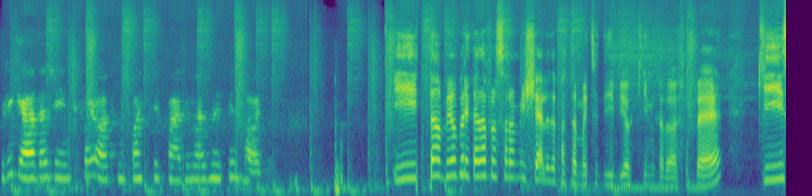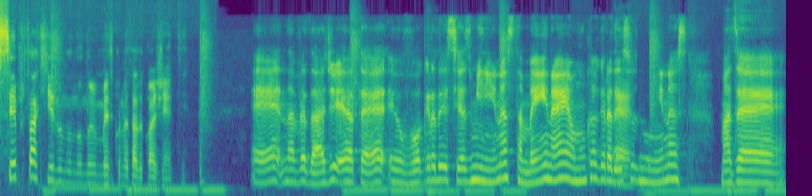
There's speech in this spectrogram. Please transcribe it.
Obrigada, gente. Foi ótimo participar de mais um episódio. E também obrigado à professora Michelle, do Departamento de Bioquímica da UFPE, que sempre está aqui no, no, no momento conectado com a gente. É, na verdade, eu até eu vou agradecer as meninas também, né? Eu nunca agradeço é. as meninas, mas é,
